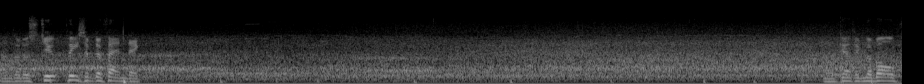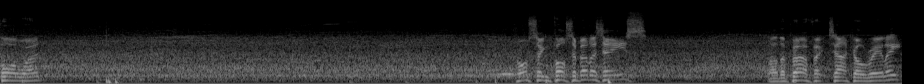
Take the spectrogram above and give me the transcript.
And an astute piece of defending. Getting the ball forward. Crossing possibilities. Well, the perfect tackle, really.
